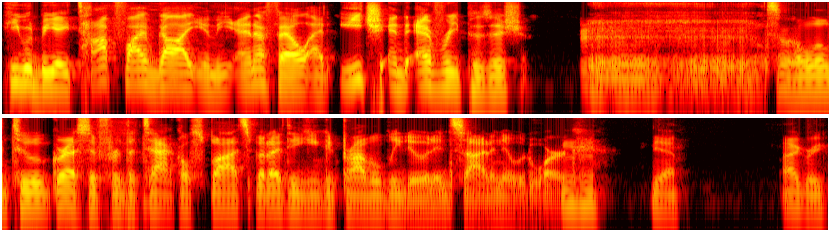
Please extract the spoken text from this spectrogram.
he would be a top five guy in the NFL at each and every position. It's a little too aggressive for the tackle spots, but I think you could probably do it inside and it would work. Mhm. Yeah, I agree.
